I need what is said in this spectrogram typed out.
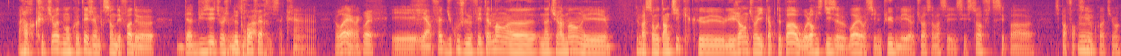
Alors que tu vois, de mon côté, j'ai l'impression des fois de d'abuser, tu vois. Je me de dis, trop faire. Ça crée Ouais, ouais. Et, et, en fait, du coup, je le fais tellement euh, naturellement et de mm. façon authentique que les gens, tu vois, ils captent pas ou alors ils se disent, euh, ouais, c'est une pub, mais euh, tu vois, ça va, c'est soft, c'est pas, c'est pas forcé mm. ou quoi, tu vois.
